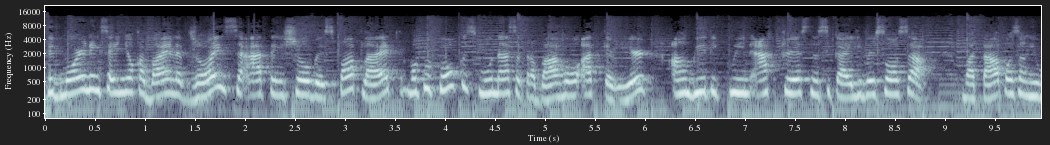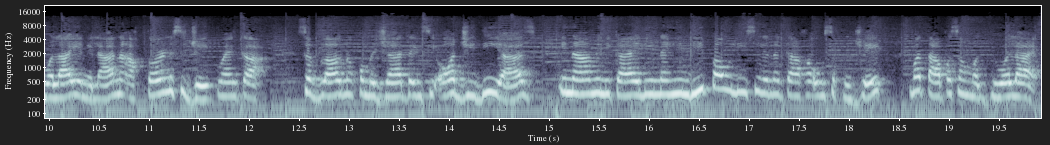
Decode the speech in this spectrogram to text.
Good morning sa inyo kabayan at Joyce. Sa ating showbiz spotlight, magpo-focus muna sa trabaho at career ang beauty queen actress na si Kylie Versosa matapos ang hiwalayan nila ng aktor na si Jake Cuenca. Sa vlog ng komedyanteng si OG Diaz, inamin ni Kylie na hindi pa uli sila nagkakausap ni Jake matapos ang maghiwalay.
